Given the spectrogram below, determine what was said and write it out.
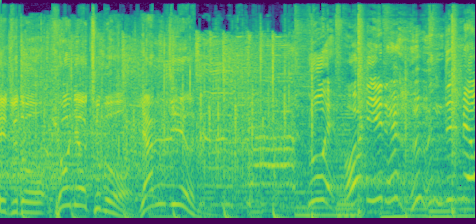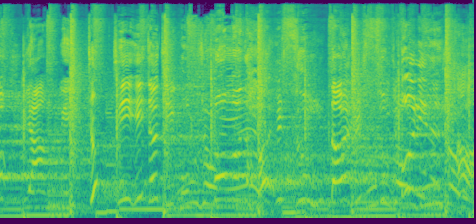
제주도 효녀 주부 양지은. 왜 머리를 흔들며 양쪽 찢어지고 몸은 헐숭떨숭. 뿌리는 안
